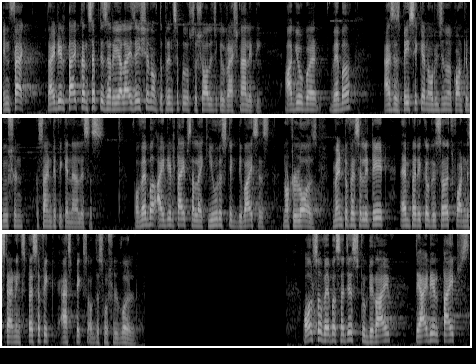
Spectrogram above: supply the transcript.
In fact, the ideal type concept is a realization of the principle of sociological rationality, argued by Weber as his basic and original contribution to scientific analysis. For Weber, ideal types are like heuristic devices, not laws, meant to facilitate empirical research for understanding specific aspects of the social world. Also, Weber suggests to derive the ideal types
